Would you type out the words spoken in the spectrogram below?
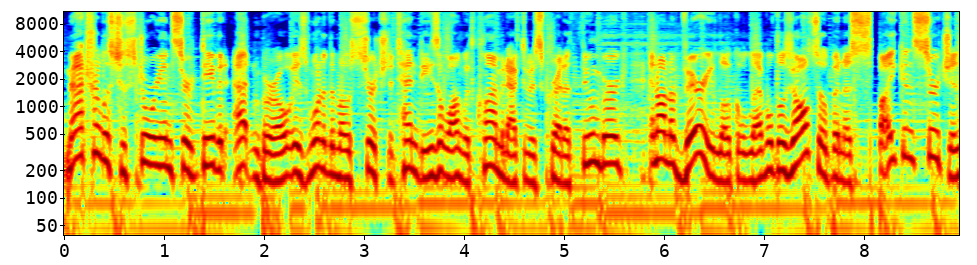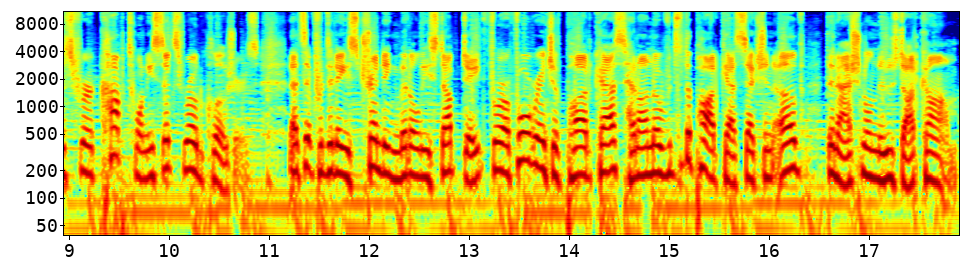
Naturalist historian Sir David Attenborough is one of the most searched attendees, along with climate activist Greta Thunberg. And on a very local level, there's also been a spike in searches for COP26 road closures. That's it for today's trending Middle East update. For our full range of podcasts, head on over to the podcast section of thenationalnews.com.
